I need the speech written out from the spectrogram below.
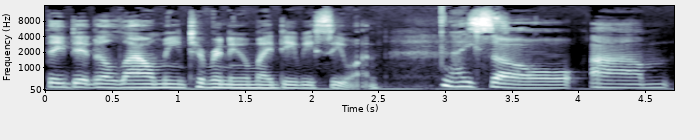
they did allow me to renew my DVC one. Nice. So, um,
